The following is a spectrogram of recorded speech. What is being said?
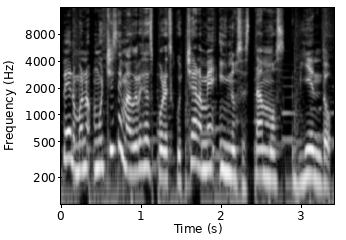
Pero bueno, muchísimas gracias por escucharme y nos estamos viendo.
